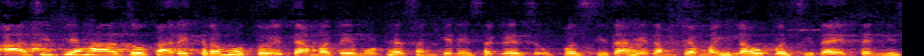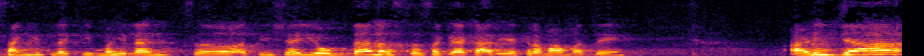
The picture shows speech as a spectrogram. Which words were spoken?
आज इथे हा जो कार्यक्रम होतोय त्यामध्ये मोठ्या संख्येने सगळेच उपस्थित आहेत. आमच्या महिला उपस्थित आहेत. त्यांनी सांगितलं की महिलांचं अतिशय योगदान असतं सगळ्या कार्यक्रमामध्ये. आणि ज्या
